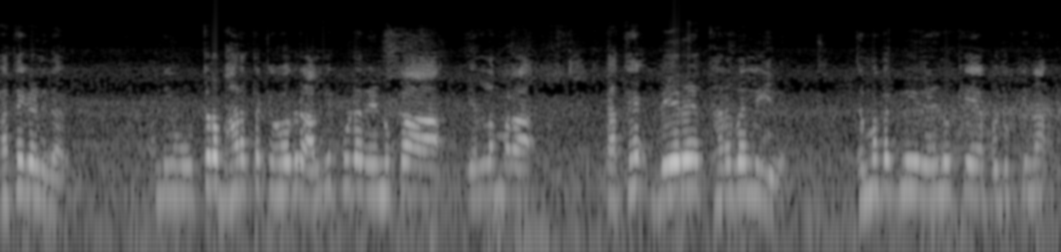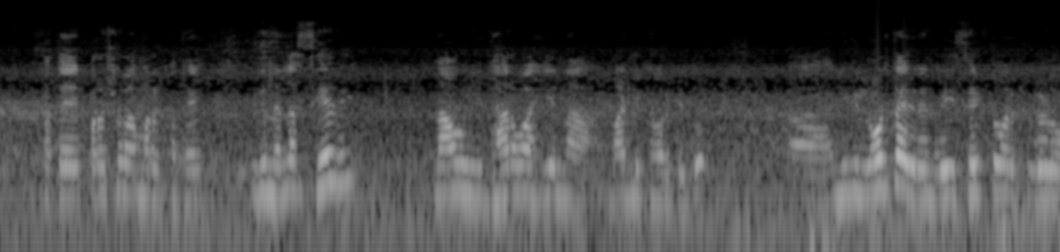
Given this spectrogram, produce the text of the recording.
ಕಥೆಗಳಿದ್ದಾವೆ ನೀವು ಉತ್ತರ ಭಾರತಕ್ಕೆ ಹೋದರೆ ಅಲ್ಲಿ ಕೂಡ ರೇಣುಕಾ ಎಲ್ಲಮ್ಮರ ಕಥೆ ಬೇರೆ ಥರದಲ್ಲಿ ಇದೆ. ಜಮದಗ್ನಿ ರೇಣುಕೆಯ ಬದುಕಿನ ಕತೆ, ಪರಶುರಾಮರ ಕಥೆ ಇದನ್ನೆಲ್ಲ ಸೇರಿ ನಾವು ಈ ಧಾರಾವಾಹಿಯನ್ನು ಮಾಡಲಿಕ್ಕೆ ಹೊರಟಿದ್ದು. ನೀವಿಲ್ಲಿ ನೋಡ್ತಾ ಇದ್ರಿ ಅಂದರೆ ಈ ಸೆಟ್ ವರ್ಕ್ಗಳು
